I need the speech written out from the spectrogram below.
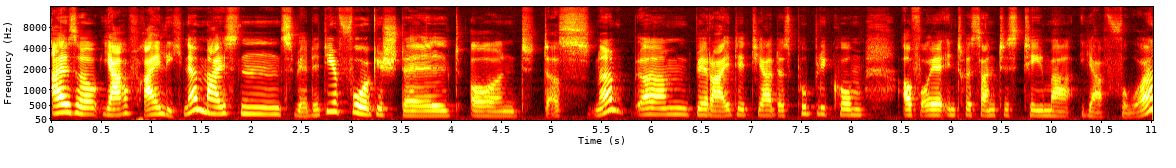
also ja, freilich, ne, meistens werdet ihr vorgestellt und das ne, ähm, bereitet ja das Publikum auf euer interessantes Thema ja vor.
